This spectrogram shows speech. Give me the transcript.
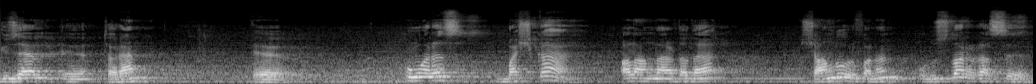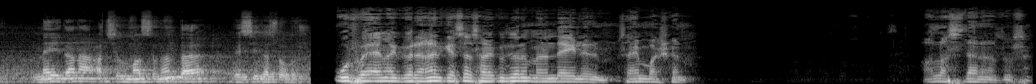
güzel e, tören e, umarız başka alanlarda da Şanlıurfa'nın uluslararası meydana açılmasının da vesilesi olur. Urfa'ya emek veren herkese saygı duyuyorum, önünde eğilirim Sayın Başkanım. Allah sizden razı olsun.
